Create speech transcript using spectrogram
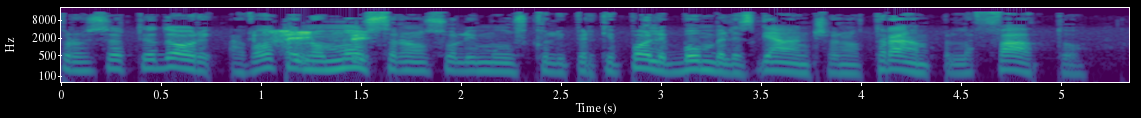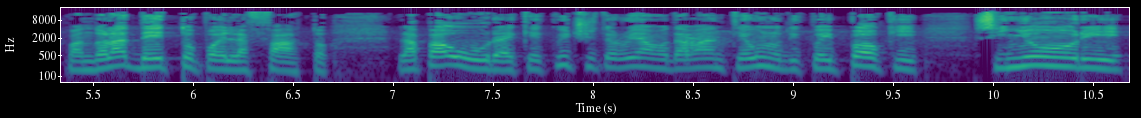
professor Teodori, a volte sì, non sì. mostrano solo i muscoli perché poi le bombe le sganciano. Trump l'ha fatto. Quando l'ha detto poi l'ha fatto. La paura è che qui ci troviamo davanti a uno di quei pochi signori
